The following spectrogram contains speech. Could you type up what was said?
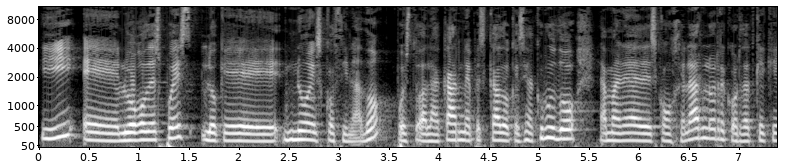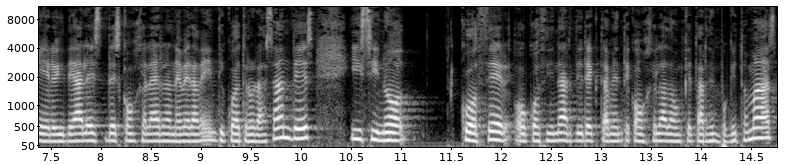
y y eh, luego después lo que no es cocinado, pues toda la carne, pescado que sea crudo, la manera de descongelarlo, recordad que, que lo ideal es descongelar en la nevera 24 horas antes y si no cocer o cocinar directamente congelado aunque tarde un poquito más,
